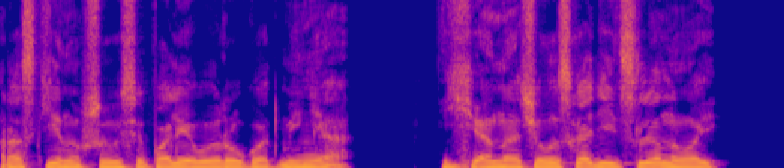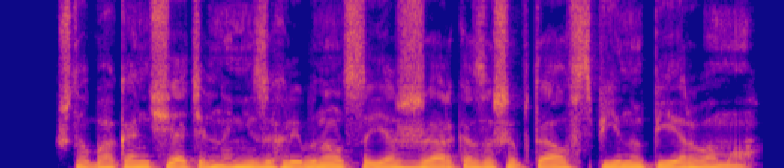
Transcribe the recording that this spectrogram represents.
раскинувшегося по левую руку от меня, я начал исходить слюной. Чтобы окончательно не захлебнуться, я жарко зашептал в спину первому.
